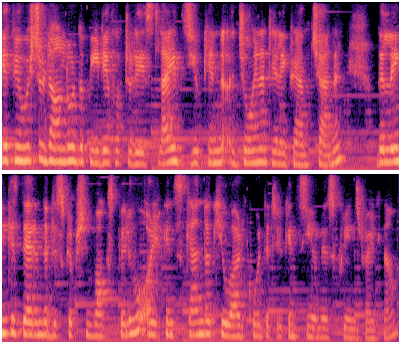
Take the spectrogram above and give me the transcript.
If you wish to download the PDF of today's slides, you can join a Telegram channel. The link is there in the description box below, or you can scan the QR code that you can see on your screens right now.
